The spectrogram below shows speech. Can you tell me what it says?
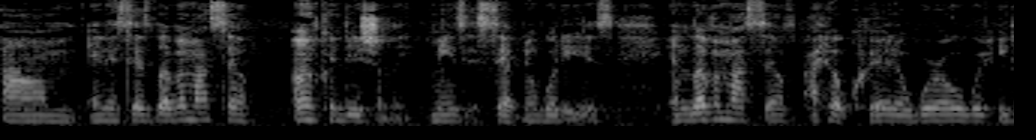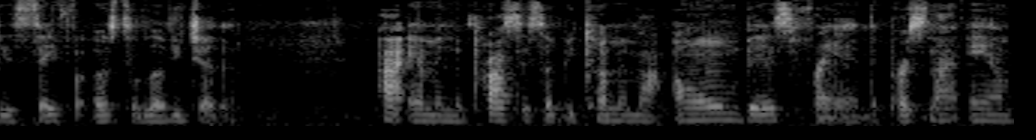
Um, and it says loving myself unconditionally means accepting what is. And loving myself, I help create a world where it is safe for us to love each other. I am in the process of becoming my own best friend, the person I am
